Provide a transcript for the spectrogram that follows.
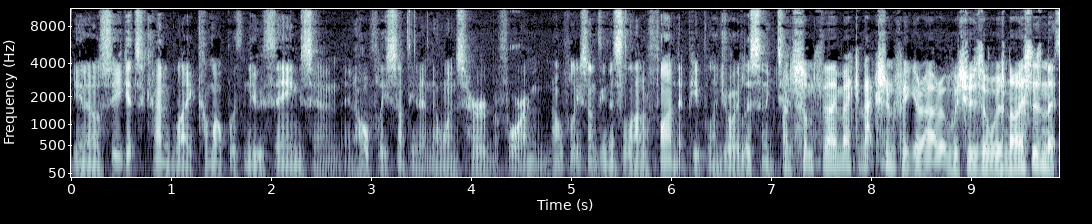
You know, so you get to kind of like come up with new things and, and hopefully something that no one's heard before, and hopefully something that's a lot of fun that people enjoy listening to. And something they make an action figure out of, which is always nice, isn't it?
